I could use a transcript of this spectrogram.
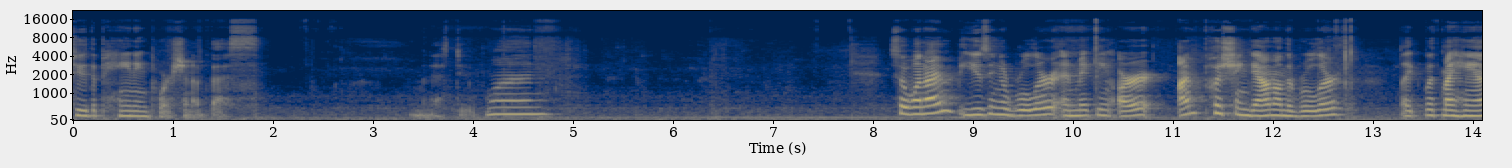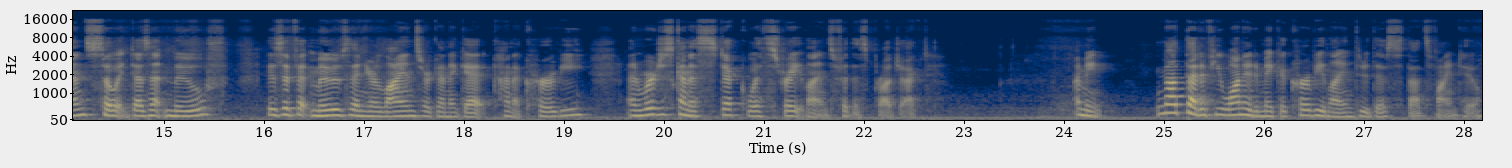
to the painting portion of this. I'm gonna do one. So when I'm using a ruler and making art, I'm pushing down on the ruler like with my hands so it doesn't move. Because if it moves, then your lines are gonna get kind of curvy. And we're just gonna stick with straight lines for this project. I mean, not that if you wanted to make a curvy line through this, that's fine too.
